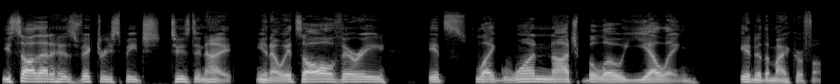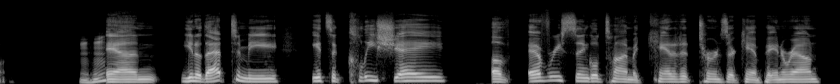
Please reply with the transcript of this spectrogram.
You saw that in his victory speech Tuesday night. You know, it's all very, it's like one notch below yelling into the microphone. Mhm. And, you know, that to me, it's a cliche of every single time a candidate turns their campaign around,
